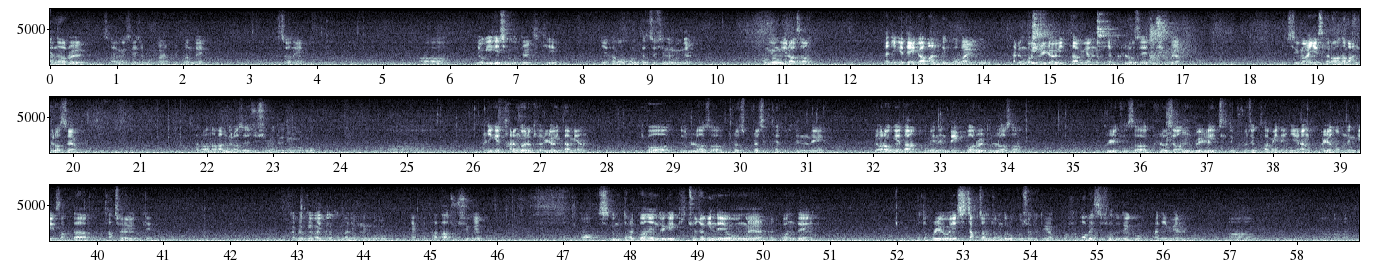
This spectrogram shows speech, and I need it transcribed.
스캐너를 사용해서 이제 뭔가를 할 건데 그 전에 어, 여기 계신 분들 특히 이 학원 컴퓨터 쓰시는 분들 공용이라서 만약에 내가 만든 거 말고 다른 거 열려 있다면 그냥 클로즈 해주시고요. 지금 아예 새로 하나 만들었어요. 새로 하나 만들어서 해주시면 되는 거고 어, 만약에 다른 거 이렇게 열려 있다면 이거 눌러서 클로즈 프로젝트 해도 되는데 여러 개다 하면은 내 거를 눌러서 클릭해서 close unrelated project 하면은 얘랑 관련 없는 게 싹 다 닫혀요 이렇게. 그러니까 몇 개가 있든 상관이 없는 거고 그냥 다 닫아주시고요. 어, 지금부터 할 거는 되게 기초적인 내용을 할 건데 포트폴리오의 시작점 정도로 보셔도 돼요. 뭐 학업에 쓰셔도 되고 아니면 어,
